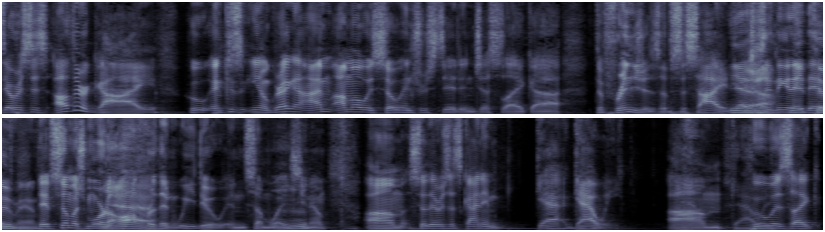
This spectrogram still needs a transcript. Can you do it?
there was this other guy who, and because you know, Greg, I'm I'm always so interested in just like uh, the fringes of society. I Yeah, me they, they, too, have, man. they have so much more to Yeah. offer than we do in some ways, you know. Um, so there was this guy named Ga- Gowie, um, who was like.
